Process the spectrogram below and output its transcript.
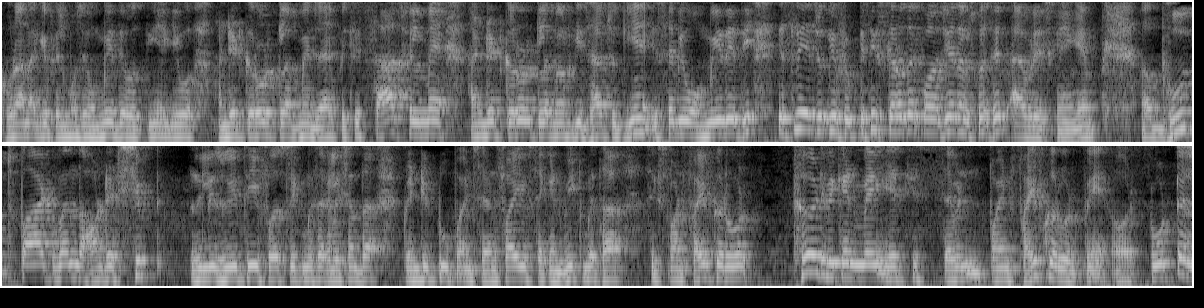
खुराना की फ़िल्मों से उम्मीदें होती हैं कि वो हंड्रेड करोड़ क्लब में जाए। पिछली सात फ़िल्में हंड्रेड करोड़ क्लब में उनकी जा चुकी हैं, इससे भी वो उम्मीदें थी। इसलिए चूँकि फिफ्टी सिक्स करोड़ तक पहुँची है तो उसको सिर्फ़ एवरेज कहेंगे। Bhoot part one the haunted shift release हुई थी। फ़र्स्ट वीक में इसका कलेक्शन था 22.75 सेकंड वीक में था 6.5 करोड़ थर्ड वीकेंड में ये थी 7.5 करोड़ पे और टोटल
